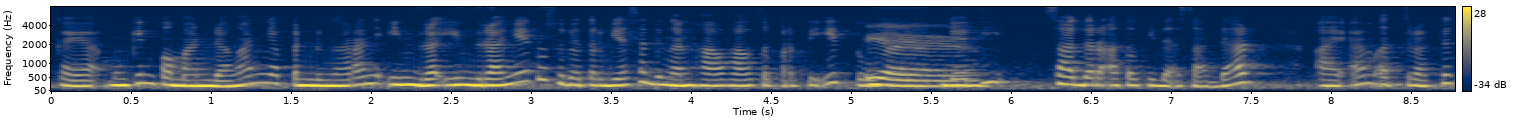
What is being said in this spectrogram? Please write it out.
kayak mungkin pemandangannya pendengarannya indera-inderanya itu sudah terbiasa dengan hal-hal seperti itu yeah, yeah, yeah. jadi sadar atau tidak sadar I am attracted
